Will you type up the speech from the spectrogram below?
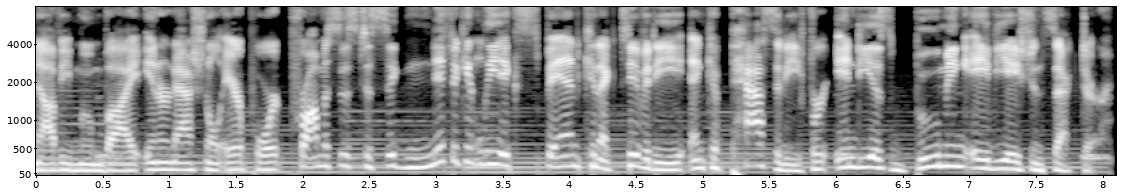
Navi Mumbai International Airport promises to significantly expand connectivity and capacity for India's booming aviation sector.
